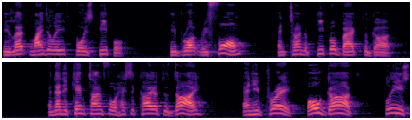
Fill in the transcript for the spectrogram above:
He led mightily for his people. He brought reform and turned the people back to God. And then it came time for Hezekiah to die, and he prayed, Oh God, please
